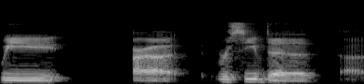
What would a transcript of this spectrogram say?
we uh, received a uh,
